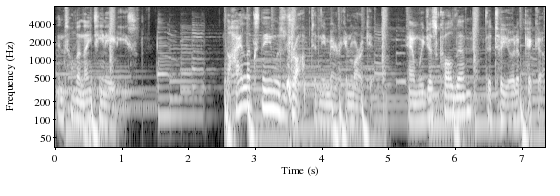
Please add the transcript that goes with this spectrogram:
until the 1980s. The Hilux name was dropped in the American market, and we just called them the Toyota pickup.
